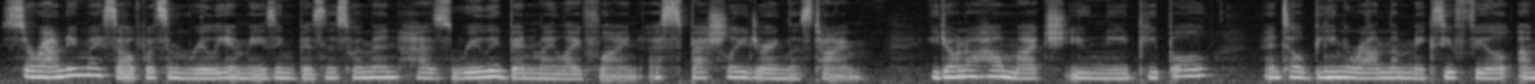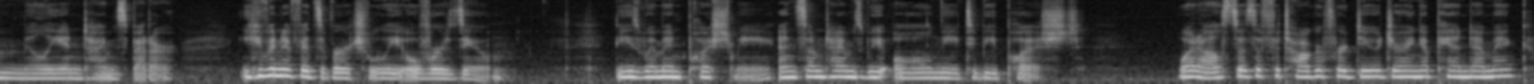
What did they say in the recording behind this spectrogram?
Surrounding myself with some really amazing businesswomen has really been my lifeline, especially during this time. You don't know how much you need people until being around them makes you feel a million times better, even if it's virtually over Zoom. These women push me, and sometimes we all need to be pushed. What else does a photographer do during a pandemic?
